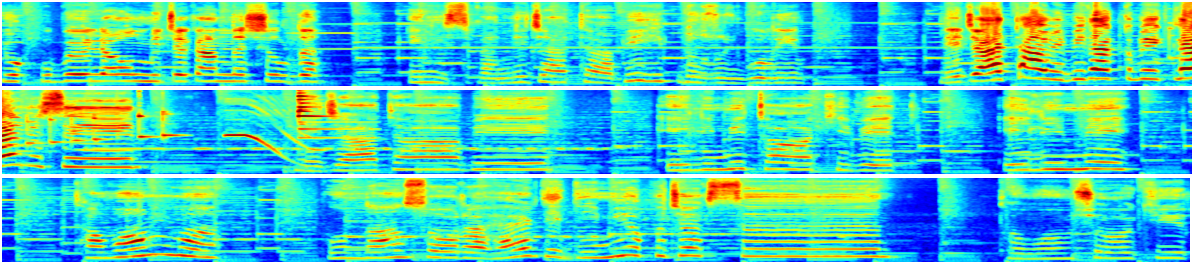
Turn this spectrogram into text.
Yok bu böyle olmayacak anlaşıldı. En iyisi ben Necati abiye hipnoz uygulayayım. Necati abi bir dakika bekler misin? Necati abi elimi takip et. Elimi. Tamam mı? Bundan sonra her dediğimi yapacaksın. Tamam Şakir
